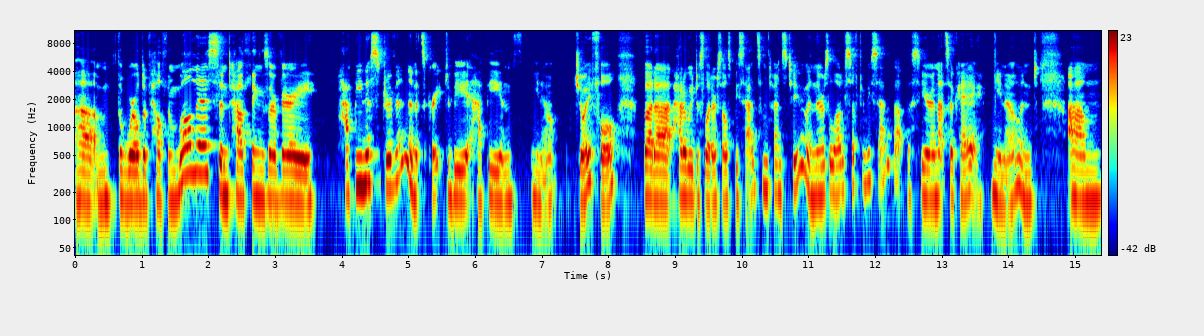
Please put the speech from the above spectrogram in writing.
um, the world of health and wellness and how things are very happiness driven. And it's great to be happy and you know joyful but uh, how do we just let ourselves be sad sometimes too and there's a lot of stuff to be sad about this year and that's okay you know and um,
